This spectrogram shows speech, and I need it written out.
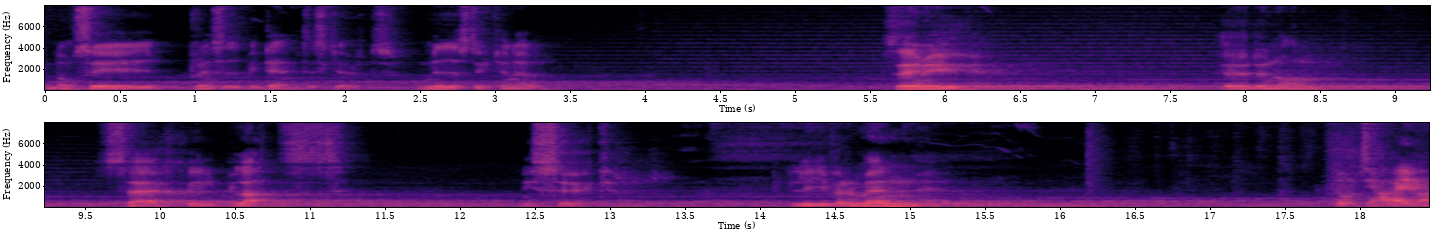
De ser i princip identiska ut. Nio stycken är det. Säg mig, är det någon särskild plats ni söker? Livermän? Blodgeheima.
